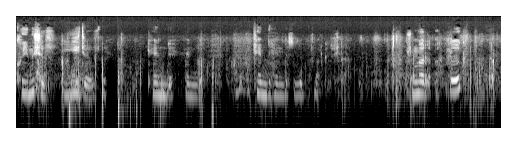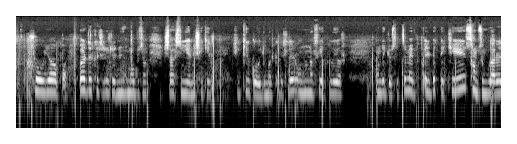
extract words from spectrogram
kıymışız. Yiyeceğiz de. Kendi. Kendi hem de size bakın arkadaşlar. Şunları attık. Şoya bak. Bu arada gördüğünüz mobuzan şahsın yerine şekil şekil koydum arkadaşlar. Onu nasıl yapılıyor onu da göstereceğim. El- elbette ki Samsung'lara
